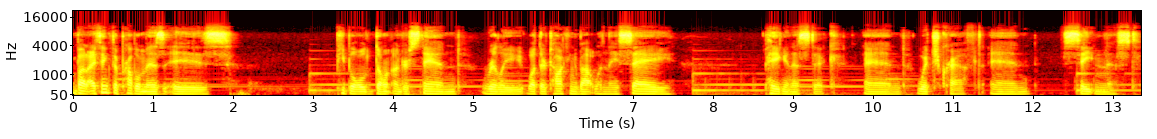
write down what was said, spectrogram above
But I think the problem is is people don't understand really what they're talking about when they say paganistic and witchcraft and Satanist.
